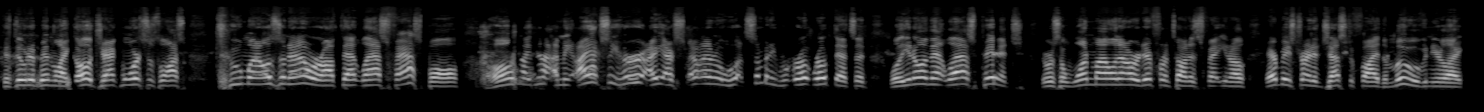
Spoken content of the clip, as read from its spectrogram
because it would have been like, oh, Jack Morris has lost two miles an hour off that last fastball. Oh my god! I mean, I actually heard. I I don't know. Somebody wrote, wrote that said, well, you know, in that last pitch, there was a one mile an hour difference on his. Fa-. You know, everybody's trying to justify the move, and you're like,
